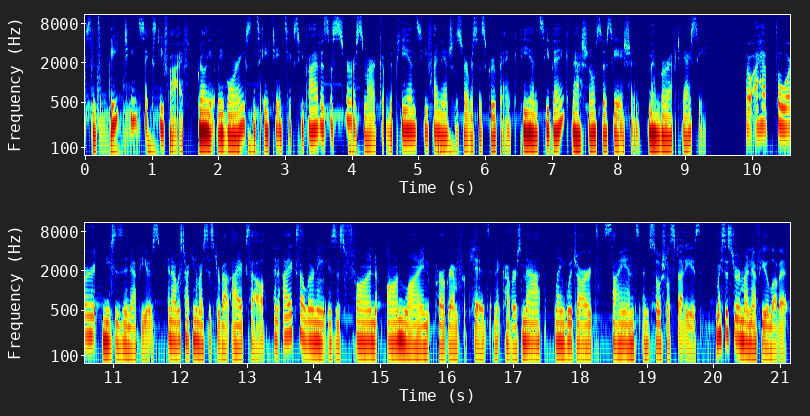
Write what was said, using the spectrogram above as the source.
since 1865. Brilliantly boring since 1865 is a service mark of the PNC Financial Services Group Bank. PNC Bank, National Association, member FDIC. So I have four nieces and nephews, and I was talking to my sister about IXL. And IXL Learning is this fun online program for kids, and it covers math, language arts, science, and social studies. My sister and my nephew love it.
